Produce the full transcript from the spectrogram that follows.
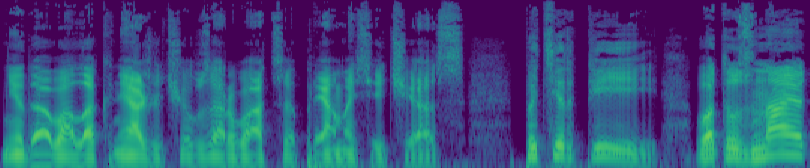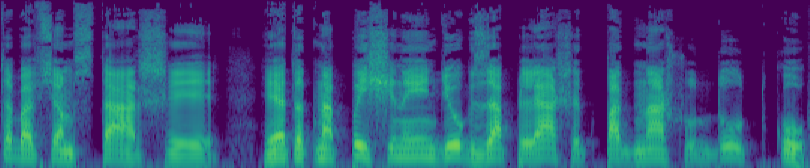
не давала княжичу взорваться прямо сейчас. «Потерпи, вот узнают обо всем старшие, и этот напыщенный индюк запляшет под нашу дудку»,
